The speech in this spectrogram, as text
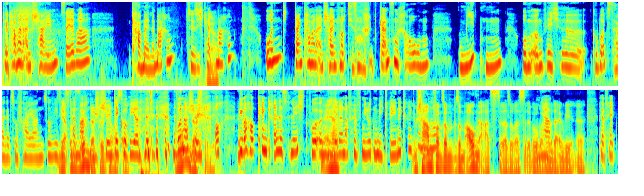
Da kann man anscheinend selber Kamelle machen, Süßigkeiten Ja. machen. Und dann kann man anscheinend noch diesen ganzen Raum mieten, um irgendwelche Geburtstage zu feiern, so wie sie Ja, es dann machen. wunderschön Schön dekoriert mit wunderschön. Wunderschön. Auch überhaupt kein grelles Licht, wo irgendwie Ja. jeder nach fünf Minuten Migräne kriegt. Im Charme so. von so, einem- so einem Augenarzt oder sowas, wo man, Ja. da irgendwie äh, Perfekt.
